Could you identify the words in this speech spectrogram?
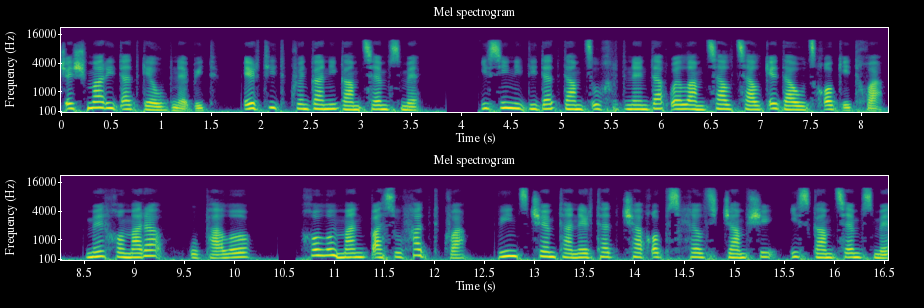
ჭეშმარიტად გეუბნებით, ერთი თქვენგანი გამცემს მე. ისინი დიდად დამწუხრდნენ და ყველა მცალ-ცალკე დაუწყო კითხვა, მე ხომ არა, უფალო? ხოლო მან პასუხად თქვა, ვინც ჩემთან ერთად ჩაყოფს ხელს ჯამში, ის გამცემს მე.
